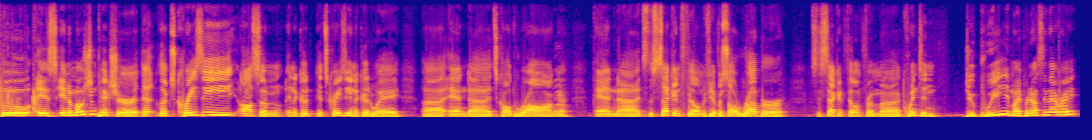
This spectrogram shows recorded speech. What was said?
who is in a motion picture that looks crazy awesome in a good. It's crazy in a good way, uh, and uh, it's called Wrong, and uh, it's the second film. If you ever saw Rubber, it's the second film from uh, Quentin Dupieux. Am I pronouncing that right?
